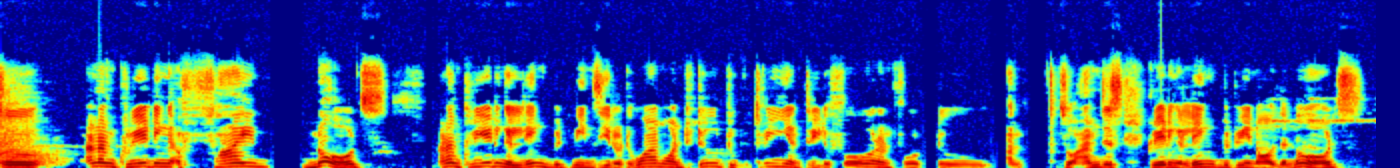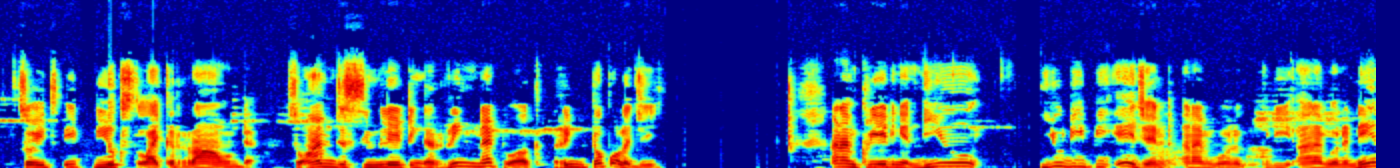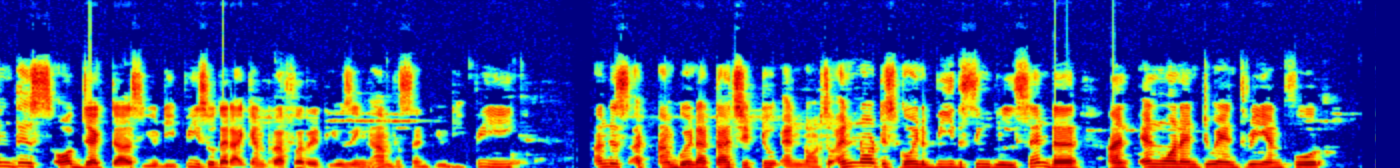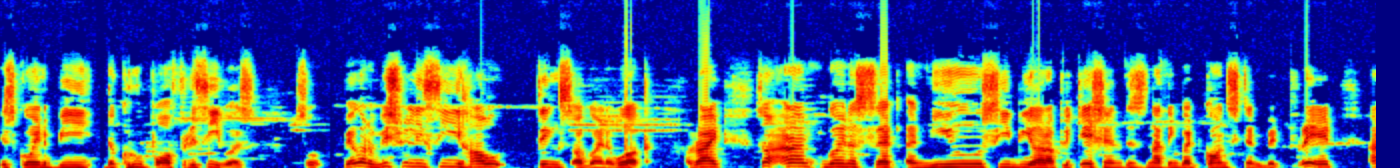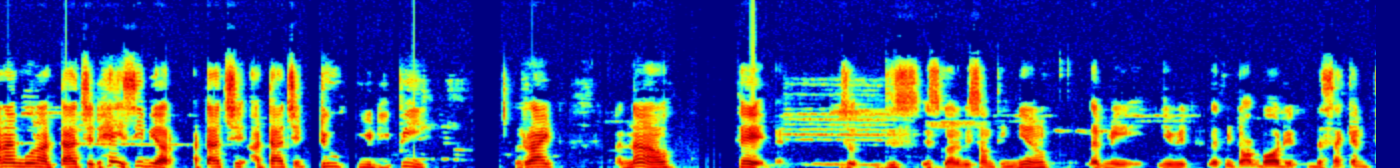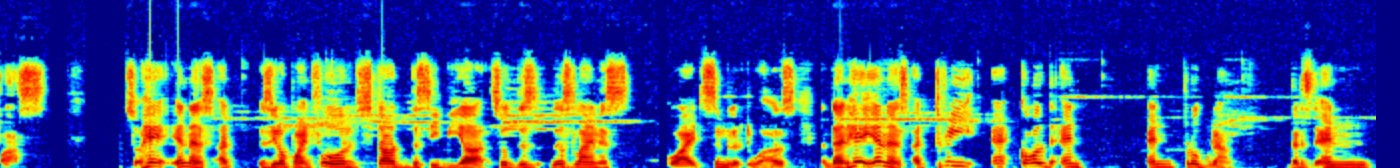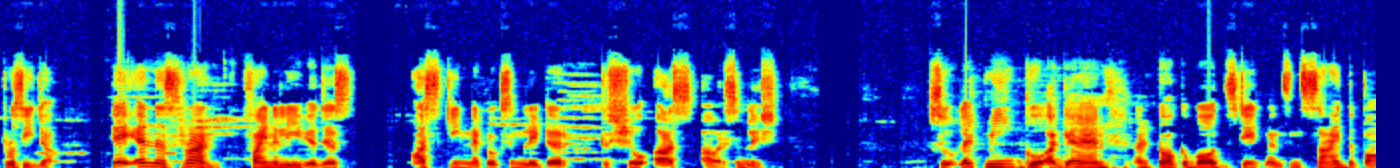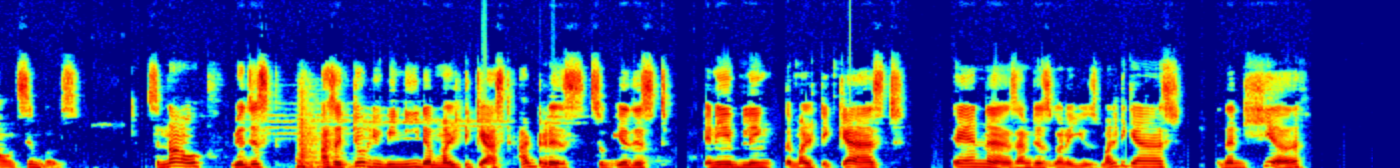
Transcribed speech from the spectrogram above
So and I'm creating five nodes. And I'm creating a link between 0 to 1, 1 to 2, 2 to 3 and 3 to 4 and 4 to and so I'm just creating a link between all the nodes. So it, it looks like a round. So I'm just simulating a ring network, ring topology, and I'm creating a new UDP agent. And I'm going to and I'm going to name this object as UDP so that I can refer it using ampersand UDP. I'm just I'm going to attach it to N0. So N0 is going to be the single sender and N1, N2, N3, N4 is going to be the group of receivers. So we are going to visually see how things are going to work. Alright so I'm going to set a new CBR application. This is nothing but constant bit rate and I'm going to attach it. Hey CBR attach it attach it to UDP right? And now hey so this is going to be something new. Let me give it let me talk about it in the second pass. So hey ns at 0.4 start the cbr so this this line is quite similar to us. And then hey ns at 3 uh, call the end end program. That is the end procedure. Hey ns run. Finally we are just asking network simulator to show us our simulation so let me go again and talk about the statements inside the pound symbols. So now we are just as I told you we need a multicast address. So we are just enabling the multicast. And I'm just going to use multicast then here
